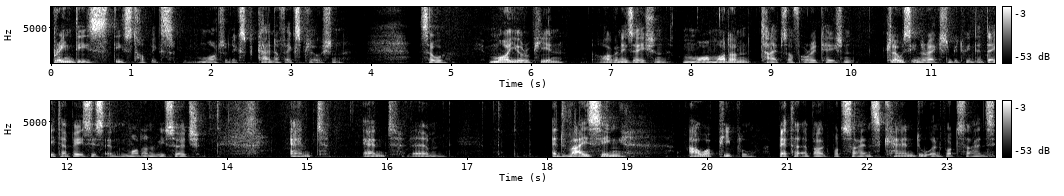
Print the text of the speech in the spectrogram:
bring these, these topics more to an kind of explosion. So more European organization, more modern types of orientation, close interaction between the databases and modern research, and, and um, advising our people better about what science can do and what science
